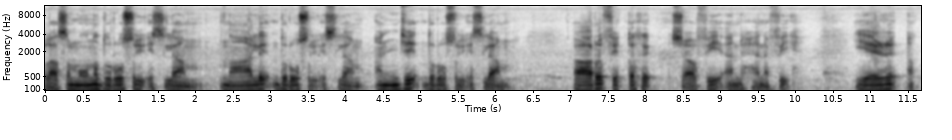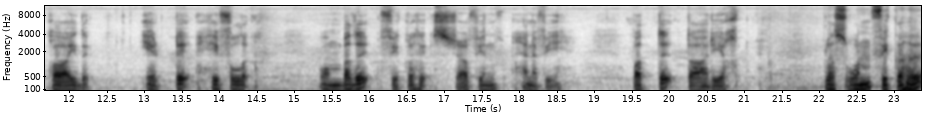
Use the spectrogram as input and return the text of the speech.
ക്ലാസ് മൂന്ന് ദുറൂസുൽ ഇസ്ലാം. നാല് ദുറൂസുൽ ഇസ്ലാം. അഞ്ച് ദുറൂസുൽ ഇസ്ലാം. ആറ് ഫിഖ്ഹ് ഷാഫി ആൻഡ് ഹനഫി. ഏഴ് അക്കായിദ് എട്ട് ഹിഫ്ള് ഒമ്പത് ഫിഖ് ഷാഫിൻ ഹനഫി പത്ത് താരിഖ്. പ്ലസ് വൺ ഫിഖ്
